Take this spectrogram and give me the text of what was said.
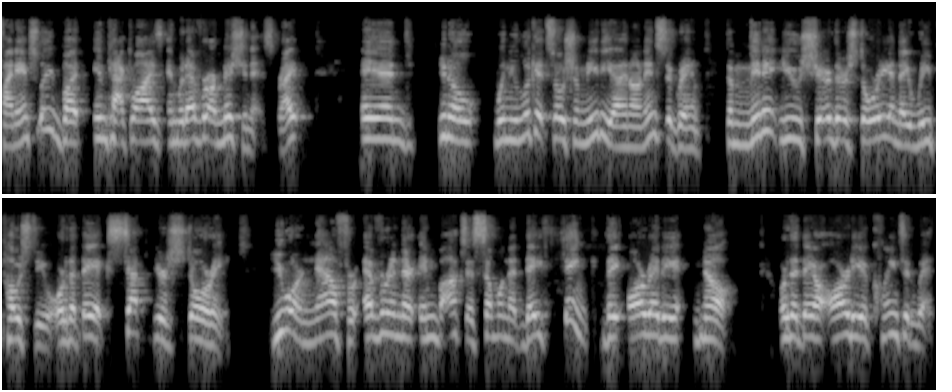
financially but impact wise and whatever our mission is right? And you know when you look at social media and on instagram the minute you share their story and they repost you or that they accept your story, you are now forever in their inbox as someone that they think they already know or that they are already acquainted with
